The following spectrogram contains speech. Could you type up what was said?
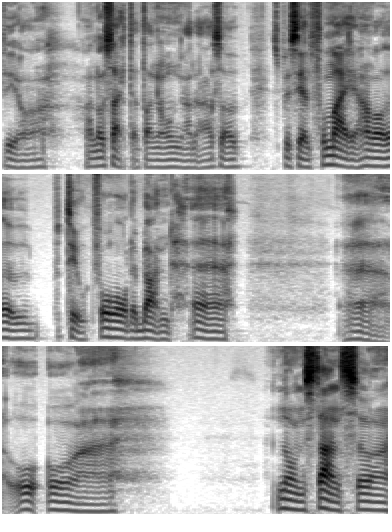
vi har, han har sagt att han ångrar det. Alltså, speciellt för mig. Han var på tok för hård ibland. Äh, äh, och, och någonstans så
